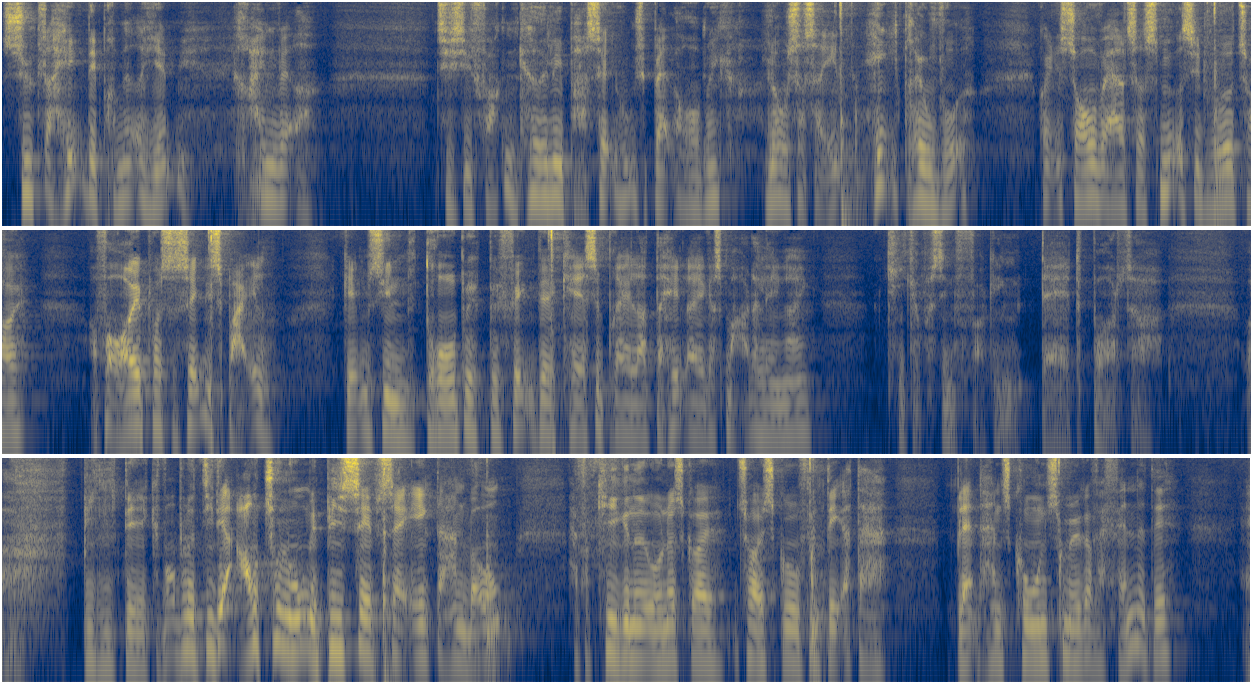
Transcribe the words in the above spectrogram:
cykler helt deprimeret hjem i regnvejret til sit fucking kedelige parcelhus i Ballerup, ikke? Låser sig ind, helt drivvåd. Går ind i soveværelset og smider sit våde tøj og får øje på sig selv i spejlet gennem sine dråbe befængte kassebriller, der heller ikke er smarte længere, ikke? Kigger på sin fucking dadbot og oh, bildæk. Hvor blev de der autonome biceps af, ikke, da han var ung? Han får kigget ned i undertøjskuffen der, der blandt hans kones smykker. Hvad fanden er det? Er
